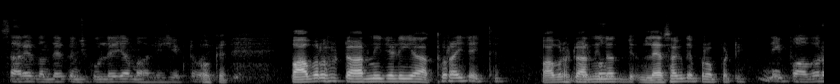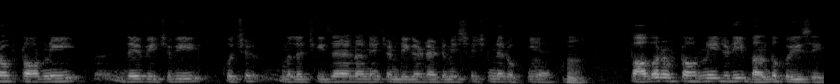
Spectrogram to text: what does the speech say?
ਸਾਰੇ ਬੰਦੇ ਪੰਚਕੂਲੇ ਜਾਂ ਮਹੱਲੀ ਸ਼ਿਫਟ ਹੋ ਓਕੇ ਪਾਵਰ ਆਫ ਅਟਾਰਨੀ ਜਿਹੜੀ ਆ ਆਥੋਰਾਈਜ਼ ਹੈ ਇੱਥੇ? ਪਾਵਰ ਆਫ ਅਟਾਰਨੀ ਨਾਲ ਜ- ਲੈ ਸਕਦੇ ਪ੍ਰਾਪਰਟੀ ਨਹੀਂ ਪਾਵਰ ਆਫ ਟਾਰਨੀ ਦੇ ਵਿੱਚ ਵੀ ਕੁਝ ਮਤਲਬ ਚੀਜ਼ਾਂ ਇਹਨਾਂ ਨੇ ਚੰਡੀਗੜ੍ਹ ਐਡਮਿਨਿਸਟ੍ਰੇਸ਼ਨ ਨੇ ਰੋਕੀਆਂ ਪਾਵਰ ਆਫ ਟਾਰਨੀ ਜਿਹੜੀ ਬੰਦ ਹੋਈ ਸੀ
